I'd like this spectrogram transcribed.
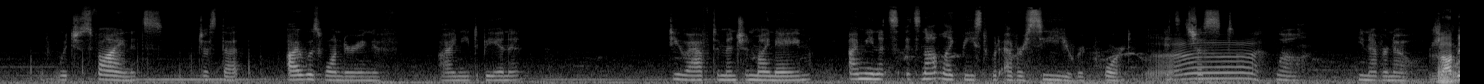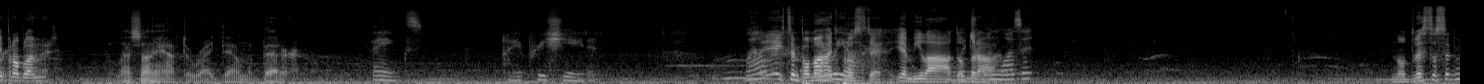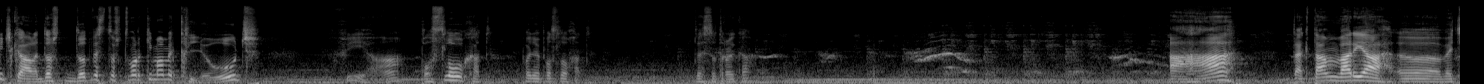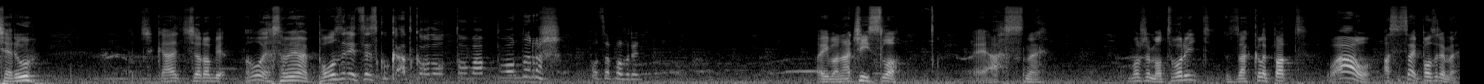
Which is fine, it's just that I was wondering if I need to be in it. Do you have to mention my name? I mean, it's it's not like Beast would ever see your report. It's just, Ah. well, you never know. Don't Žádny worry problém. about it. The less I have to write down, the better. Thanks. I appreciate it. Well, jej chcem pomáhať proste. Je milá, dobrá. No 207, ale do, do 204 máme kľúč. Fíha, poslúchať. Poďme poslúchať. 203. Aha, Tak tam varia uh, večeru. Počkať, čo robia? O, ja sa mi aj pozrieť cez kukátko, no to ma podrž. Poď sa pozrieť. A iba na číslo. Jasné. Môžem otvoriť, zaklepať. Wow, asi sa aj pozrieme.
